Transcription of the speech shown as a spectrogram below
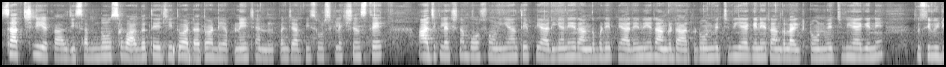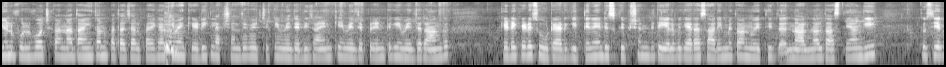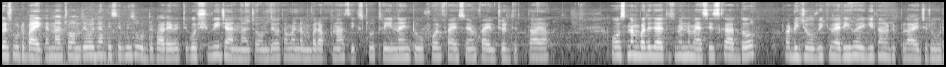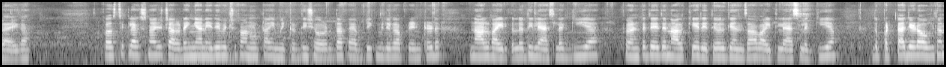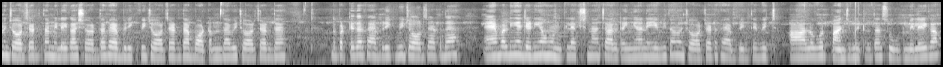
ਸਤਿ ਸ਼੍ਰੀ ਅਕਾਲ ਜੀ ਸਭ ਨੂੰ। ਸਵਾਗਤ ਹੈ ਜੀ ਤੁਹਾਡਾ ਤੁਹਾਡੇ ਆਪਣੇ ਚੈਨਲ ਪੰਜਾਬੀ ਸੂਟਸ ਕਲੈਕਸ਼ਨਸ ਤੇ। ਅੱਜ ਕਲੈਕਸ਼ਨਾਂ ਬਹੁਤ ਸੋਹਣੀਆਂ ਤੇ ਪਿਆਰੀਆਂ ਨੇ, ਰੰਗ ਬੜੇ ਪਿਆਰੇ ਨੇ, ਰੰਗ ਡਾਰਕ ਟੋਨ ਵਿੱਚ ਵੀ ਹੈਗੇ ਨੇ, ਰੰਗ ਲਾਈਟ ਟੋਨ ਵਿੱਚ ਵੀ ਹੈਗੇ ਨੇ। ਤੁਸੀਂ ਵੀਡੀਓ ਨੂੰ ਫੁੱਲ ਵਾਚ ਕਰਨਾ ਤਾਂ ਹੀ ਤੁਹਾਨੂੰ ਪਤਾ ਚੱਲ ਪਾਏਗਾ ਕਿ ਮੈਂ ਕਿਹੜੀ ਕਲੈਕਸ਼ਨ ਦੇ ਵਿੱਚ ਕਿਵੇਂ ਦੇ ਡਿਜ਼ਾਈਨ ਕਿਵੇਂ ਦੇ ਪ੍ਰਿੰਟ ਕਿਵੇਂ ਦੇ ਰੰਗ ਕਿਹੜੇ ਕਿਹੜੇ ਸੂਟ ਐਡ ਕੀਤੇ ਨੇ। ਡਿਸਕ੍ਰਿਪਸ਼ਨ ਡਿਟੇਲ ਵਗੈਰਾ ਸਾਰੀ ਮੈਂ ਤੁਹਾਨੂੰ ਇੱਥੇ ਨਾਲ ਨਾਲ ਦੱਸ ਦਿਆਂਗੀ। ਤੁਸੀਂ ਅਗਰ ਸੂਟ ਬਾਈ ਕਰਨਾ ਚਾਹੁੰਦੇ ਹੋ ਜਾਂ ਕਿਸੇ ਵੀ ਸੂਟ ਦੇ ਬਾਰੇ ਵਿੱਚ ਕੁਝ ਵੀ ਜਾਣਨਾ ਚਾਹੁੰਦੇ ਹੋ ਤਾਂ ਮੈਂ ਨੰਬਰ ਆਪਣਾ 6239245750 ਦਿੱਤਾ ਆ। ਉਸ ਨੰਬਰ ਤੇ ਜਾ ਕੇ ਤੁਸੀਂ ਮੈਨੂੰ ਮੈਸੇਜ ਕਰ ਦਿਓ। ਤੁਹਾਡੀ ਜੋ ਵੀ ਕੁਐਰੀ ਹੋਏਗੀ ਤੁਹਾਨੂੰ ਰਿਪਲਾਈ ਜ਼ਰੂਰ ਆਏਗਾ। ਫਸਟ ਕਲੈਕਸ਼ਨਾਂ ਜੋ ਚੱਲ ਰਹੀਆਂ ਨੇ, ਇਹਦੇ ਵਿੱਚ ਤੁਹਾਨੂੰ 2.5 ਮੀਟਰ ਦੀ ਸ਼ਰਟ ਦਾ ਫੈਬਰਿਕ ਮਿਲੇਗਾ ਪ੍ਰਿੰਟਡ ਨਾਲ ਵਾਈਟ ਕਲਰ ਦੀ ਲੈਸ ਲੱਗੀ ਹੈ ਫਰੰਟ ਤੇ ਤੇ ਨਾਲ ਘੇਰੇ ਤੇ ਔਰਗੈਂਜ਼ਾ ਵਾਈਟ ਲੈਸ ਲੱਗੀ ਹੈ ਦੁਪੱਟਾ ਜਿਹੜਾ ਉਹ ਵੀ ਤੁਹਾਨੂੰ ਜਾਰਜਟ ਦਾ ਮਿਲੇਗਾ। ਸ਼ਰਟ ਦਾ ਫੈਬਰਿਕ ਵੀ ਜਾਰਜਟ ਦਾ ਬਾਟਮ ਦਾ ਵੀ ਜਾਰਜਟ ਦਾ। ਦੁਪੱਟੇ ਦਾ ਫੈਬਰਿਕ ਵੀ ਜਾਰਜਟ ਦਾ ਹੈ। ਇਹ ਵਾਲੀਆਂ ਜਿਹੜੀਆਂ ਹੁਣ ਕਲੈਕਸ਼ਨਾਂ ਚੱਲ ਰਹੀਆਂ ਨੇ, ਇਹ ਵੀ ਤੁਹਾਨੂੰ ਜਾਰਜਟ ਫੈਬਰਿਕ ਦੇ ਵਿੱਚ ਆਲ ਓਵਰ 5 ਮੀਟਰ ਦਾ ਸੂਟ ਮਿਲੇਗਾ।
